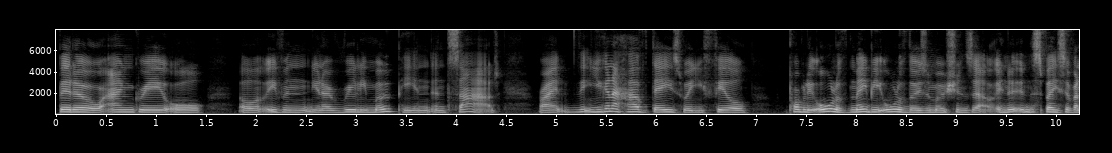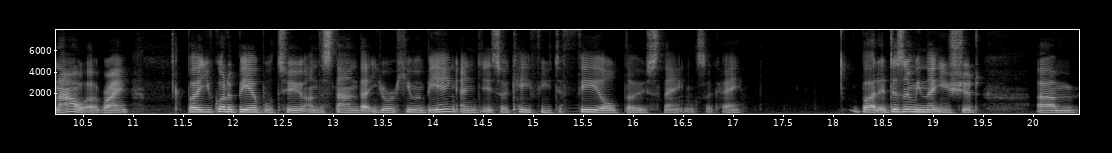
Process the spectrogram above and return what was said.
bitter or angry or, or even, you know, really mopey and, and sad, right? You're going to have days where you feel probably all of, maybe all of those emotions in, in the space of an hour, right? But you've got to be able to understand that you're a human being and it's okay for you to feel those things, okay? But it doesn't mean that you should um,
